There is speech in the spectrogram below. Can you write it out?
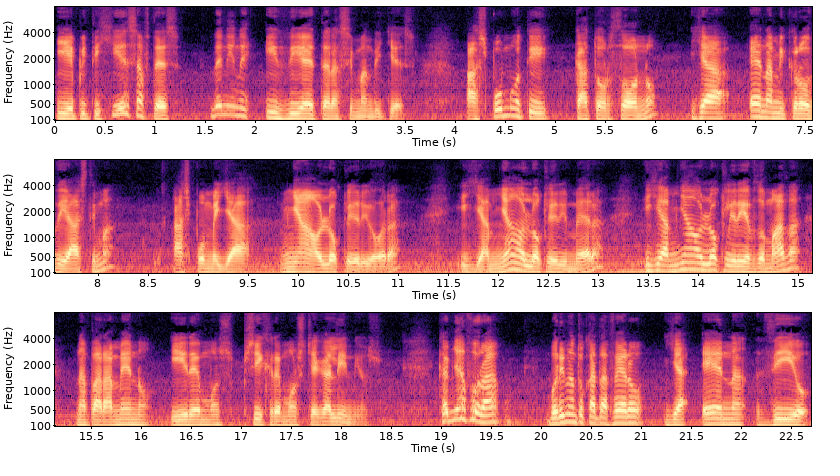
Οι επιτυχίες αυτές δεν είναι ιδιαίτερα σημαντικές. Ας πούμε ότι κατορθώνω για ένα μικρό διάστημα, ας πούμε για μια ολόκληρη ώρα ή για μια ολόκληρη μέρα ή για μια ολόκληρη εβδομάδα να παραμένω ήρεμος, ψύχρεμος και γαλήνιος. Καμιά φορά μπορεί να το καταφέρω για ένα, δύο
